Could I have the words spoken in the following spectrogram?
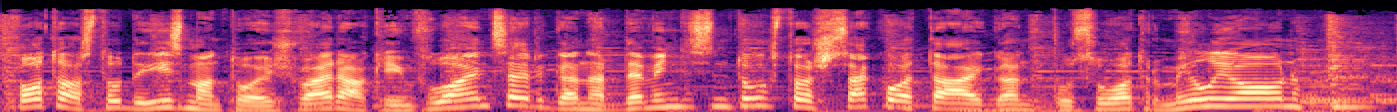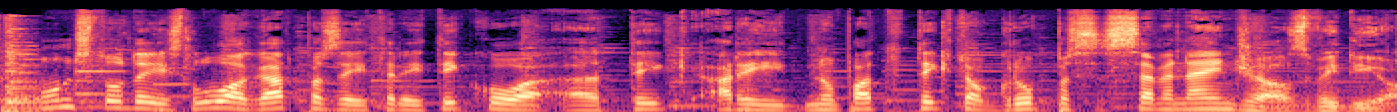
Fotostudiju izmantojuši vairāki influenceri, gan ar 90,000 sekotāju, gan pusotru miljonu. Un studijas logi atpazīst arī tikko, eh, tik, arī nu pat TikTok grupas Seven Angels video.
